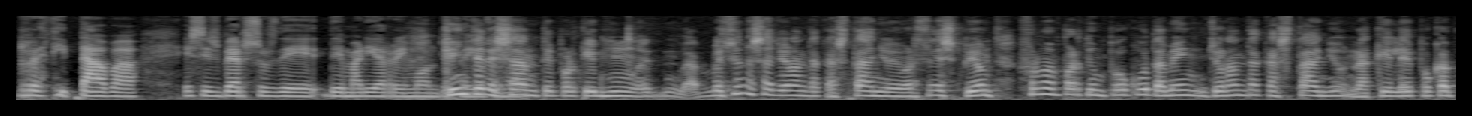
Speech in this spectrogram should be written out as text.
recitaba eses versos de, de María Reimóndez. Que interesante, porque mm, mencionas a Yolanda Castaño e Mercedes Peón, forman parte un pouco tamén, Yolanda Castaño naquela época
